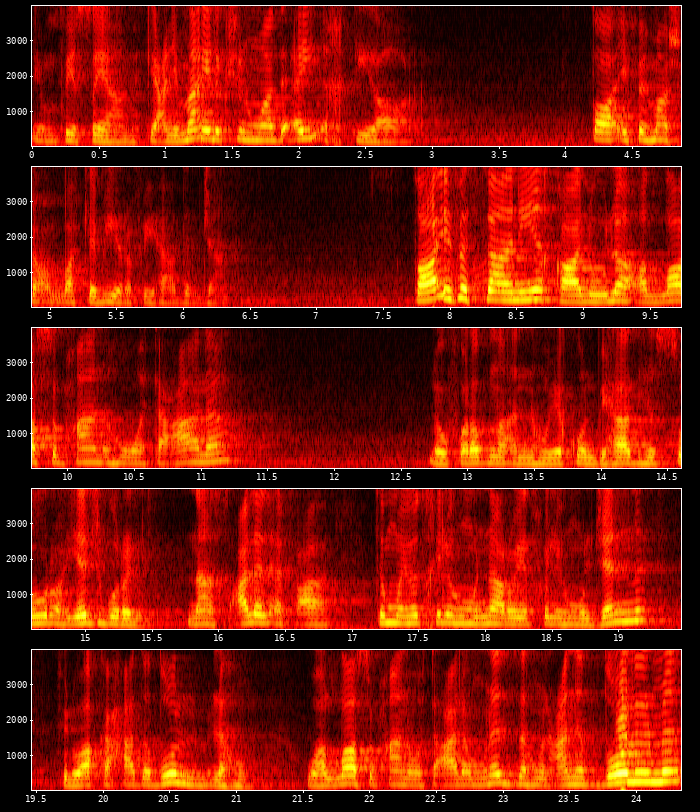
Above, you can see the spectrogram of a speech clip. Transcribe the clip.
في صيامك. يعني ما إلك شنو ماذا أي اختيار. طائفة ما شاء الله كبيرة في هذا الجانب. الطائفة الثانية قالوا لا الله سبحانه وتعالى لو فرضنا أنه يكون بهذه الصورة يجبر الناس على الأفعال ثم يدخلهم النار ويدخلهم الجنة في الواقع هذا ظلم لهم. والله سبحانه وتعالى منزه عن الظلم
